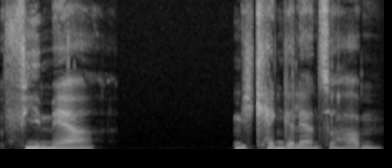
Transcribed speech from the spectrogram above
viel mehr mich kennengelernt zu haben,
